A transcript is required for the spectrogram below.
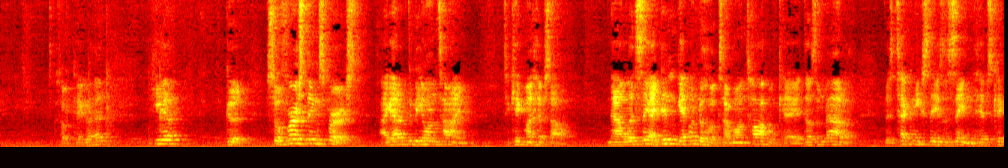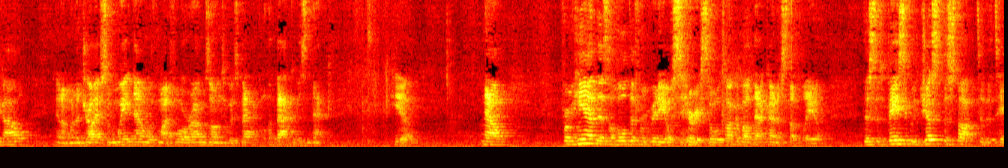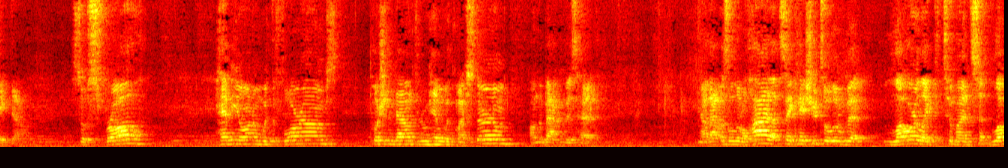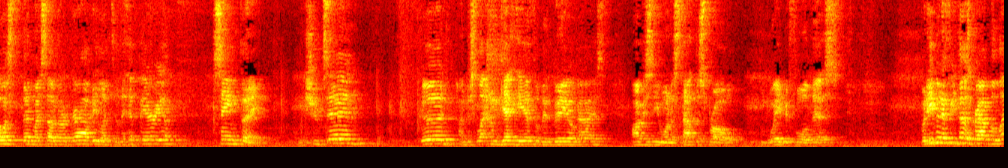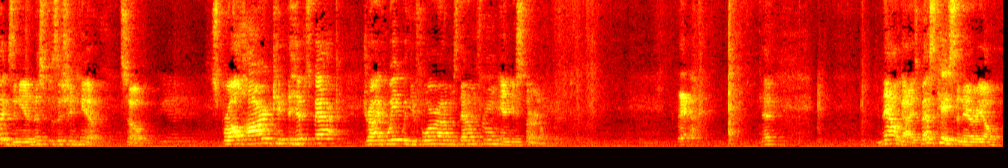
So, okay, go ahead. Here, good. So first things first, I got to be on time to kick my hips out. Now, let's say I didn't get underhooks. I'm on top of Kay. It doesn't matter. This technique stays the same. The hips kick out, and I'm going to drive some weight down with my forearms onto his back, or the back of his neck. Here. Now, from here, there's a whole different video series, so we'll talk about that kind of stuff later. This is basically just the stop to the takedown. So sprawl, heavy on him with the forearms, pushing down through him with my sternum on the back of his head. Now that was a little high. Let's say Kay shoots a little bit lower, like to my lowest than my center of gravity, like to the hip area. Same thing. He shoots in, good. I'm just letting him get here for the video, guys. Obviously you want to start the sprawl way before this. But even if he does grab the legs and you're in this position here, so sprawl hard, kick the hips back, drive weight with your forearms down through them and your sternum. There, okay? Now guys, best case scenario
